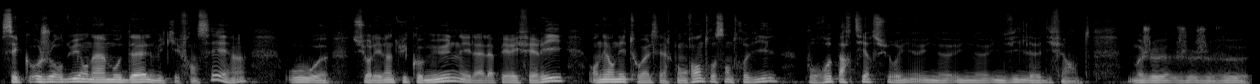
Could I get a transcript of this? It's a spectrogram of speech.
c'est qu'aujourd'hui, on a un modèle, mais qui est français, hein, où euh, sur les 28 communes et la, périphérie, on est en étoile. C'est-à-dire qu'on rentre au centre-ville pour repartir sur une, ville différente. Moi, je, veux,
